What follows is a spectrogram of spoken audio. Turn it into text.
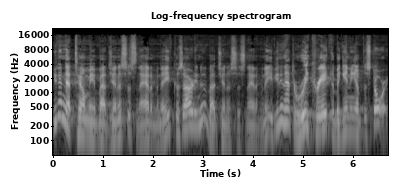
You didn't have to tell me about Genesis and Adam and Eve because I already knew about Genesis and Adam and Eve. You didn't have to recreate the beginning of the story.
